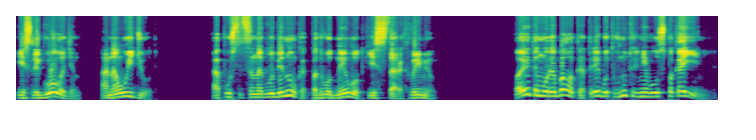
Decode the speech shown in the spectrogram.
если голоден, она уйдет. Опустится на глубину, как подводные лодки из старых времен. Поэтому рыбалка требует внутреннего успокоения.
